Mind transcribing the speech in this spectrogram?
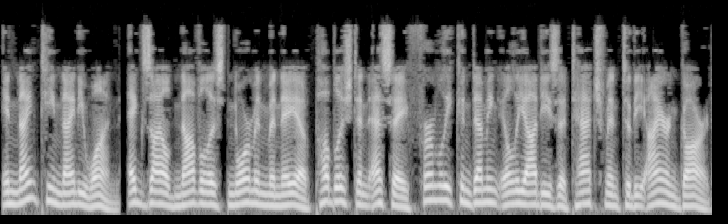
In 1991, exiled novelist Norman Manea published an essay firmly condemning Eliade's attachment to the Iron Guard.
